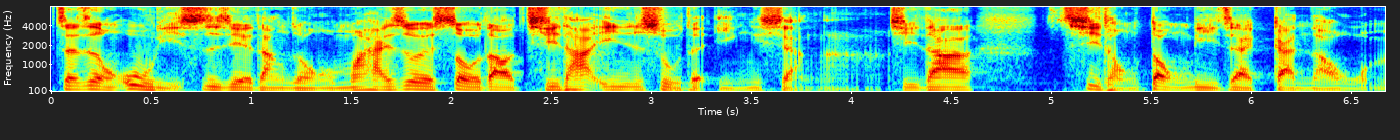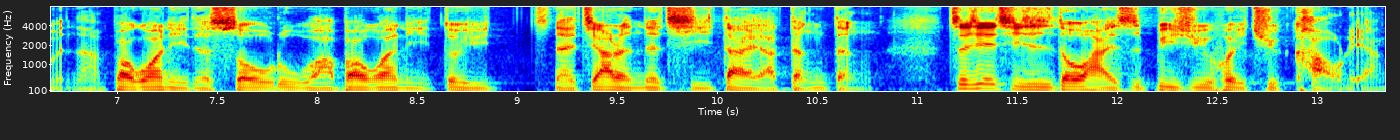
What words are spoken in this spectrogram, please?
在这种物理世界当中，我们还是会受到其他因素的影响啊，其他系统动力在干扰我们啊，包括你的收入啊，包括你对于家人的期待啊等等，这些其实都还是必须会去考量。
